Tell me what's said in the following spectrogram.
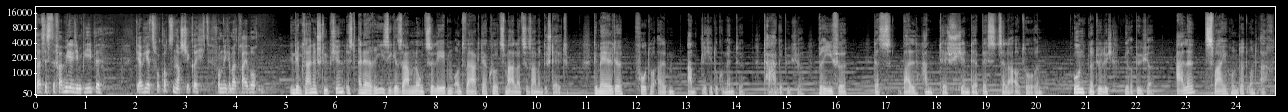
Das ist die Familienbibel. Die habe ich jetzt vor kurzem erst gekriegt, vor nicht einmal drei Wochen. In dem kleinen Stübchen ist eine riesige Sammlung zu Leben und Werk der Kurzmaler zusammengestellt. Gemälde, Fotoalben, amtliche Dokumente, Tagebücher, Briefe, das Ballhandtäschchen der Bestsellerautorin und natürlich ihre Bücher, alle 208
